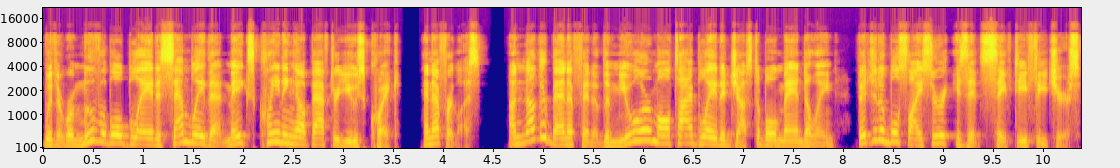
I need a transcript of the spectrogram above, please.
with a removable blade assembly that makes cleaning up after use quick and effortless. Another benefit of the Mueller multi-blade adjustable mandoline vegetable slicer is its safety features.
